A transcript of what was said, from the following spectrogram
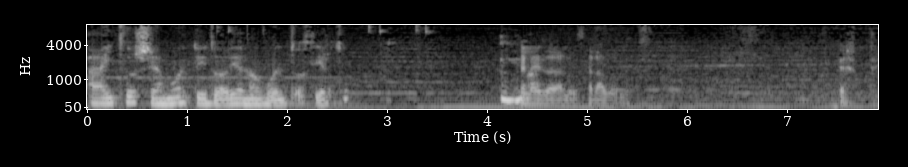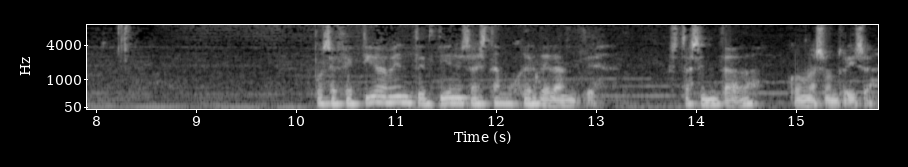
Aito se ha muerto y todavía no ha vuelto, ¿cierto? Se le ha ido la luz a la abuelo. Pues efectivamente tienes a esta mujer delante. Está sentada con una sonrisa.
